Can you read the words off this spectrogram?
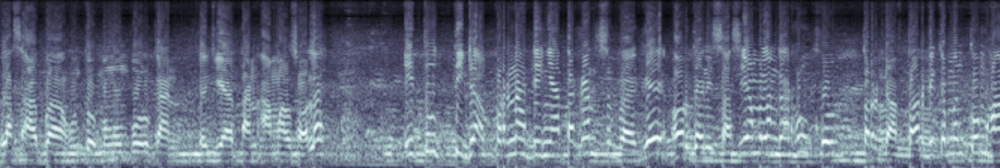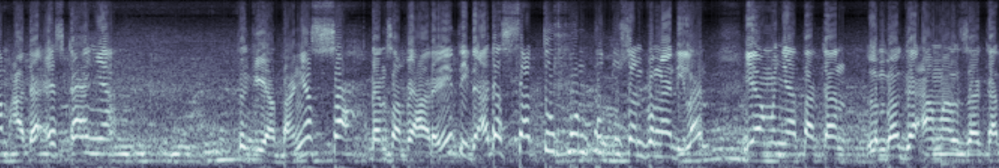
Lasaba untuk mengumpulkan kegiatan amal soleh itu tidak pernah dinyatakan sebagai organisasi yang melanggar hukum. Terdaftar di Kemenkumham ada SK-nya kegiatannya sah dan sampai hari ini tidak ada satupun putusan pengadilan yang menyatakan lembaga amal zakat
